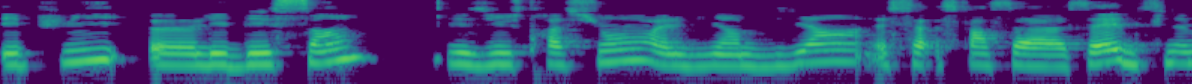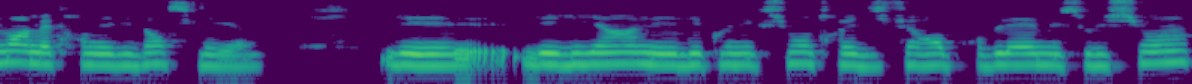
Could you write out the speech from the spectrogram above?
Et puis euh, les dessins, les illustrations, elles viennent bien. Enfin, ça, ça, aide finalement à mettre en évidence les les, les liens, les, les, connexions entre les différents problèmes et solutions.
